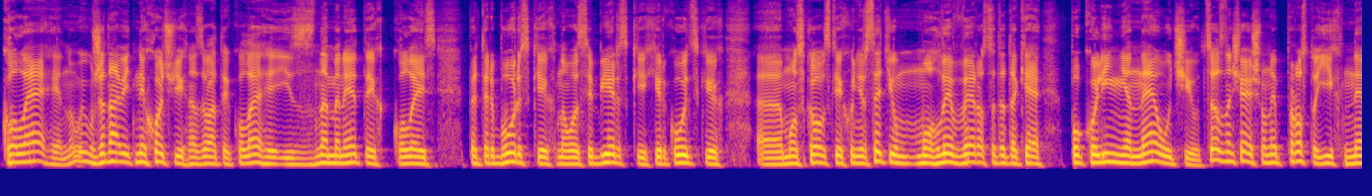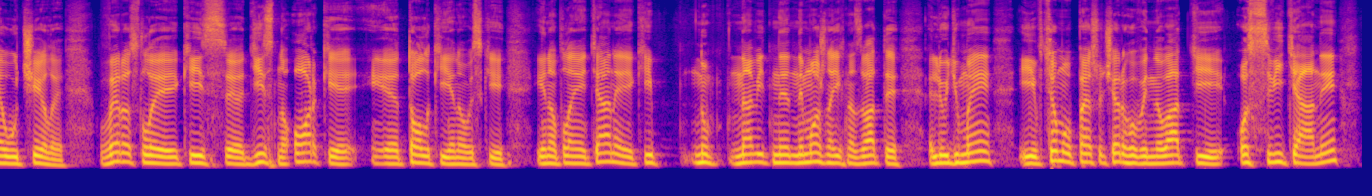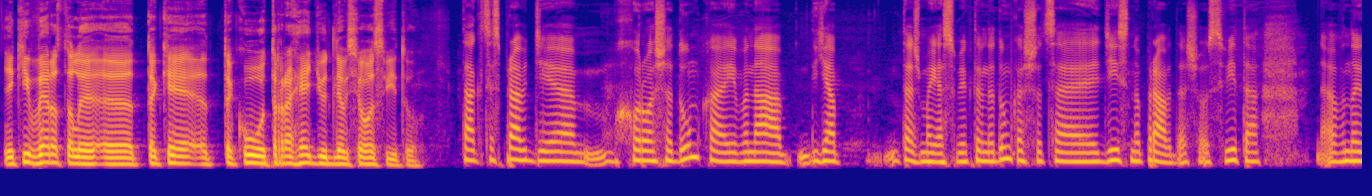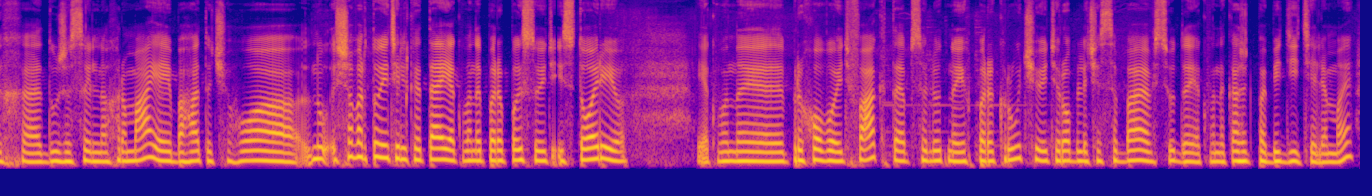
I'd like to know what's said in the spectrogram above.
колеги, ну вже навіть не хочу їх називати колеги із знаменитих колись петербурзьких, новосибірських, іркутських, е, московських університетів могли виростити таке покоління неучів. Це означає, що вони просто їх не учили. Виросли якісь е, дійсно орки, е, толкіновські інопланетяни, які ну навіть не, не можна їх назвати людьми, і в цьому в першу чергу винуваті освітяни, які виростили е, таке, таку трагедію для всього світу. Так, це справді хороша думка, і вона я теж моя суб'єктивна думка, що це дійсно правда, що освіта. е, В них е, дуже сильно хромає, і багато чого. Ну що вартує тільки те, як вони переписують історію, як вони приховують факти, абсолютно їх перекручують, роблячи себе всюди, як вони кажуть, побідітелями,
